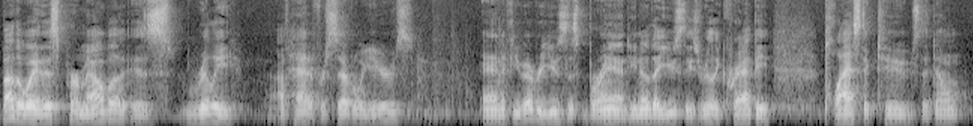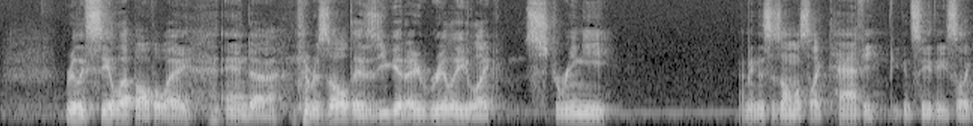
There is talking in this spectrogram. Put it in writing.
By the way, this Permalba is really, I've had it for several years. And if you've ever used this brand, you know they use these really crappy plastic tubes that don't really seal up all the way. And uh, the result is you get a really like stringy, I mean this is almost like taffy. If you can see these like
